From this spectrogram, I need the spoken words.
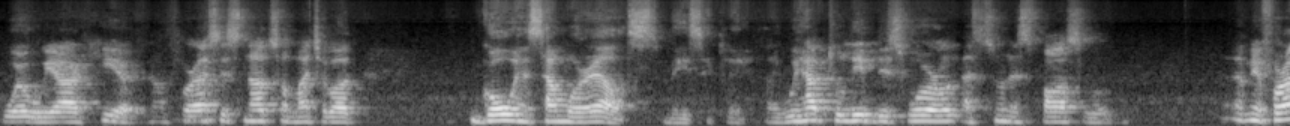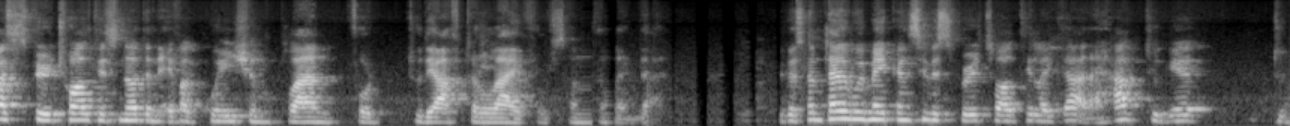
where we are here. For us, it's not so much about going somewhere else, basically. Like we have to leave this world as soon as possible. I mean, for us, spirituality is not an evacuation plan for to the afterlife or something like that. Because sometimes we may conceive spirituality like that. I have to get to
